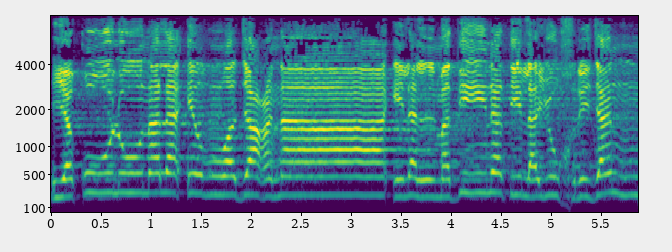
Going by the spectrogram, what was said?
يقولون لئن رجعنا إلى المدينة ليخرجن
